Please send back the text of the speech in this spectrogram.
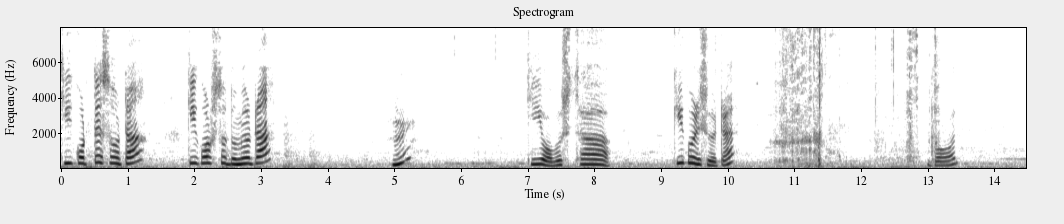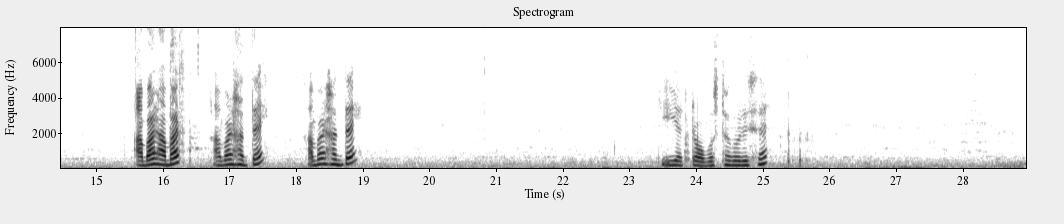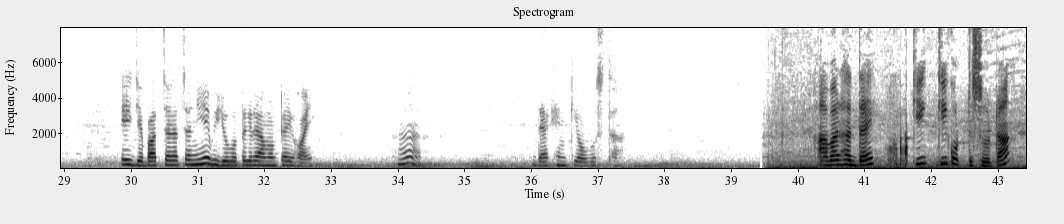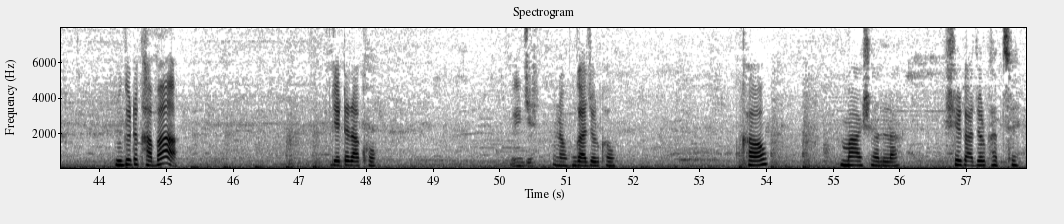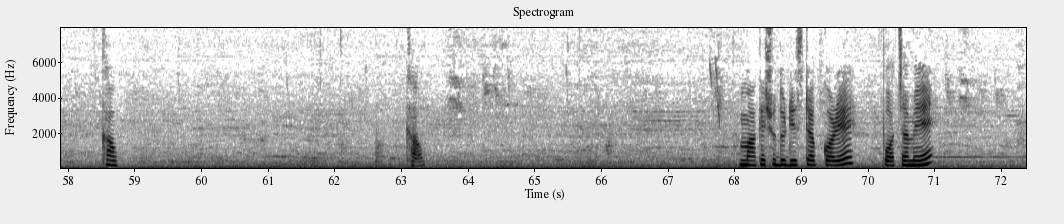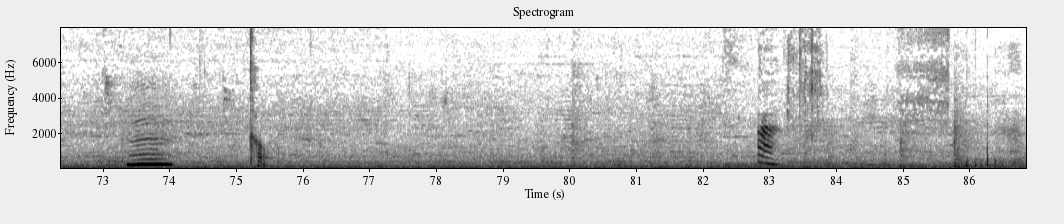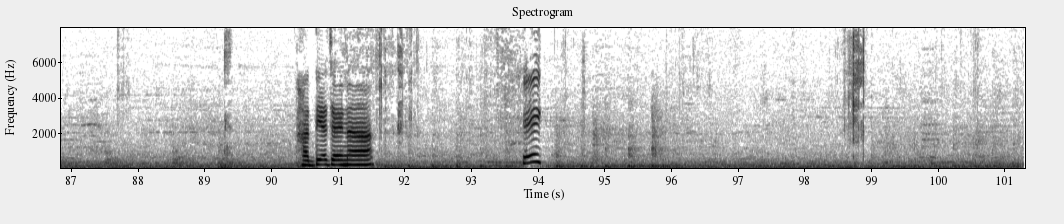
কি করতেছো ওটা? কি করছ তুমি ওটা? হুম? কি অবস্থা? কি করিস ওটা বল। আবার আবার আবার হাত দেয়, আবার হাত দেয়। কি একটা অবস্থা করেছে। এই যে বাচ্চা কাচ্চা নিয়ে ভিডিও করতে গেলে এমনটাই হয়। হ্যাঁ? দেখেন কি অবস্থা। আবার হাত দেয়। কি কি করতেছো ওটা? তুমি কি ওটা খাবা? যেটা রাখো। এই যে, নাও, গাজর খাও। খাও। মাশাল্লাহ সে গাজর খাচ্ছে। খাও। খাও। মাকে শুধু ডিস্টার্ব করে পচা মেয়ে। খাও। হাত দেওয়া যায় না। এই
